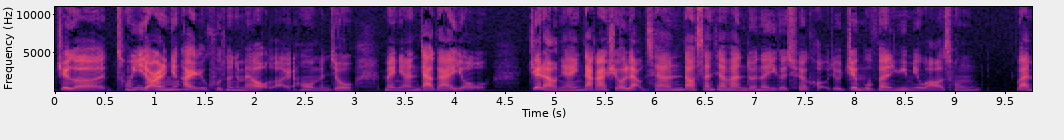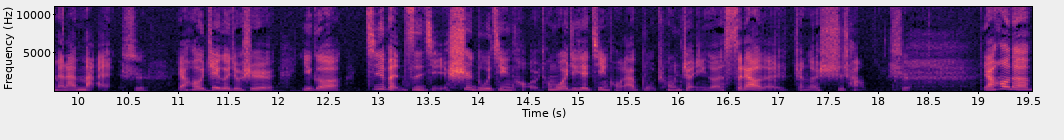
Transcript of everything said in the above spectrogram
这个从一九二零年开始，库存就没有了，然后我们就每年大概有这两年大概是有两千到三千万吨的一个缺口，就这部嗯分玉米我要从外面来买，是然后这个就是一个基本自己适度进口，通过这些进口来补充整一个饲料的整个市场。是，然后呢，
